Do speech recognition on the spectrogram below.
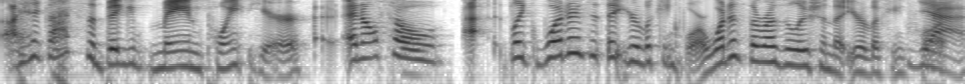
i think that's the big main point here. And also uh, like what is it that you're looking for? What is the resolution that you're looking for? Yeah.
